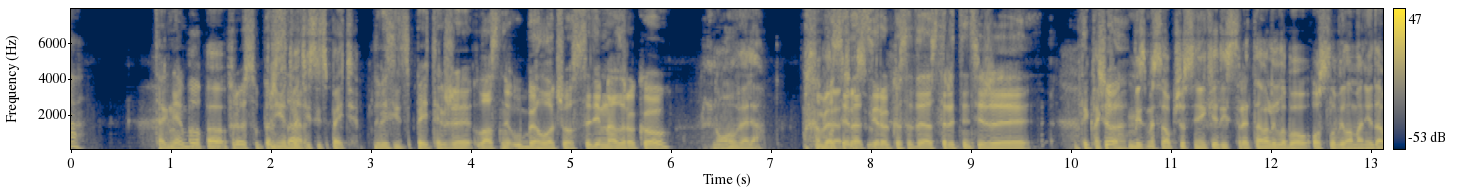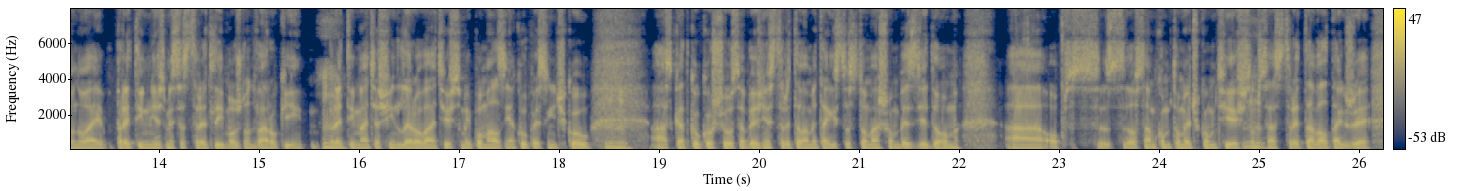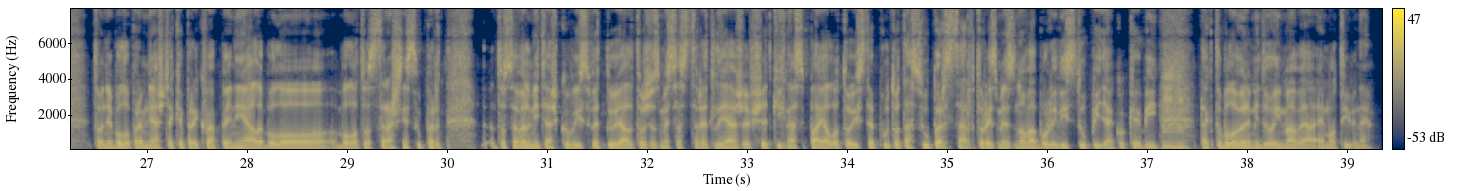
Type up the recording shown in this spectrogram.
Tak nejak bol Uh, prvé Superstar? Nie, 2005. 2005, takže vlastne ubehlo čo, 17 rokov? No, veľa. Po veľa 17 času. rokov sa teda stretnete, že... Tak, Tak čo? my sme sa občas niekedy stretávali, lebo oslovila ma nedávno aj predtým, než sme sa stretli, možno dva roky Mhm. predtým Maťa Šindlerová, tiež som jej pomáhal s nejakou pesničkou Mhm. a s Katkou Košovou sa bežne stretávame takisto s Tomášom Bezdedom a ob, s, so Samkom Tomečkom tiež Mhm. som sa stretával, takže to nebolo pre mňa až také prekvapenie, ale bolo, bolo to strašne super. To sa veľmi ťažko vysvetľuje, ale to, že sme sa stretli a že všetkých nás spájalo to isté puto, tá superstar, v ktorej sme znova boli vystúpiť ako keby, Mhm. tak to bolo veľmi dojímavé a emotívne.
